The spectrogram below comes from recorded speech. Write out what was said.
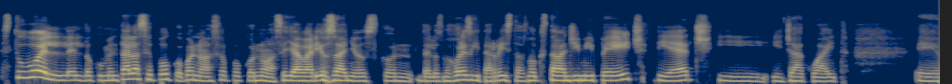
Estuvo el, el, documental hace poco, bueno, hace poco no, hace ya varios años, con de los mejores guitarristas, ¿no? Que estaban Jimmy Page, The Edge y, y Jack White. Eh,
